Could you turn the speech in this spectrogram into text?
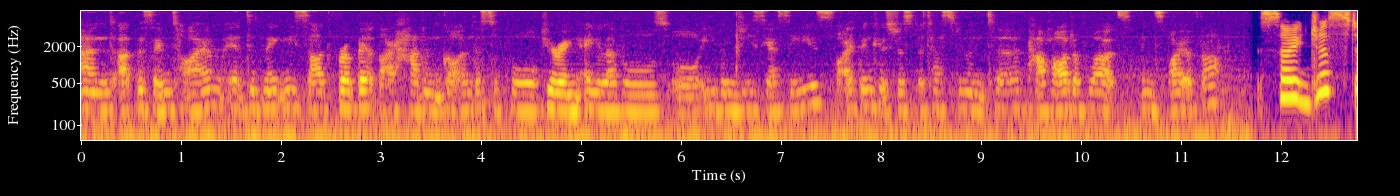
And at the same time, it did make me sad for a bit that I hadn't gotten the support during A levels or even GCSEs. But I think it's just a testament to how hard I've worked in spite of that. So, just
